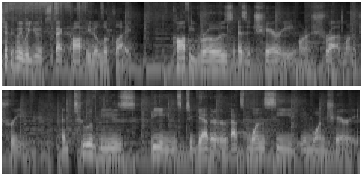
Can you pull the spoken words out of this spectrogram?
typically what you expect coffee to look like. Coffee grows as a cherry on a shrub, on a tree. And two of these beans together, that's one seed in one cherry.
